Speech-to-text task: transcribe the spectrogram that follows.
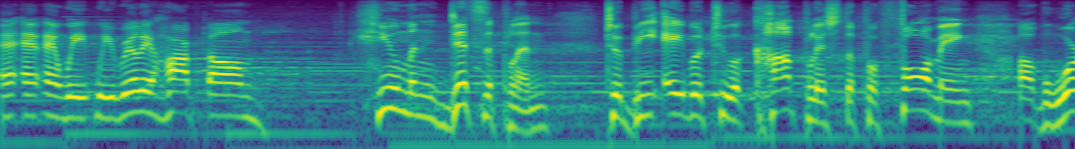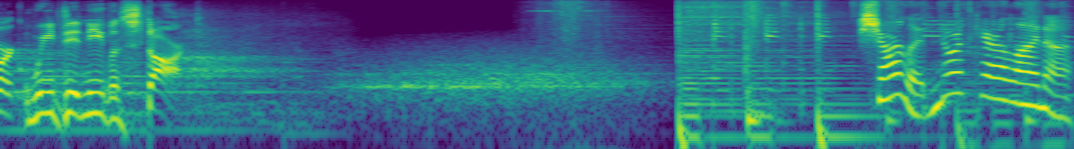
And, and, and, we, we really harped on human discipline to be able to accomplish the performing of work we didn't even start. Charlotte, North Carolina.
